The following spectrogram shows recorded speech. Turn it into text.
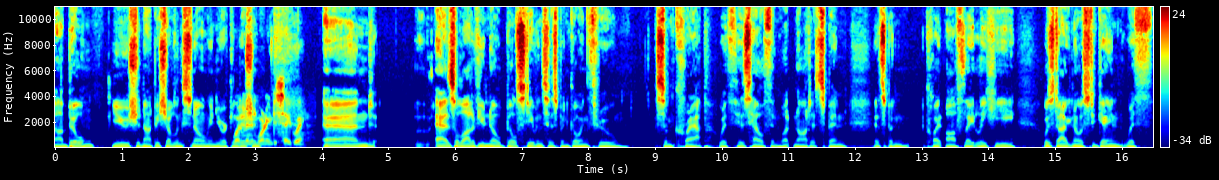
Uh, Bill, you should not be shoveling snow in your condition. minute warning to segue. And as a lot of you know, Bill Stevens has been going through some crap with his health and whatnot. It's been it's been quite off lately. He was diagnosed again with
